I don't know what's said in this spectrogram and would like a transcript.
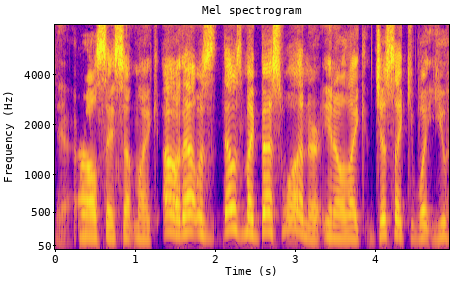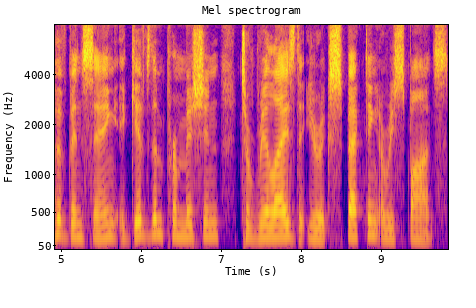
Yeah. or I'll say something like, "Oh, that was that was my best one," or you know, like just like what you have been saying, it gives them permission to realize that you're expecting a response.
